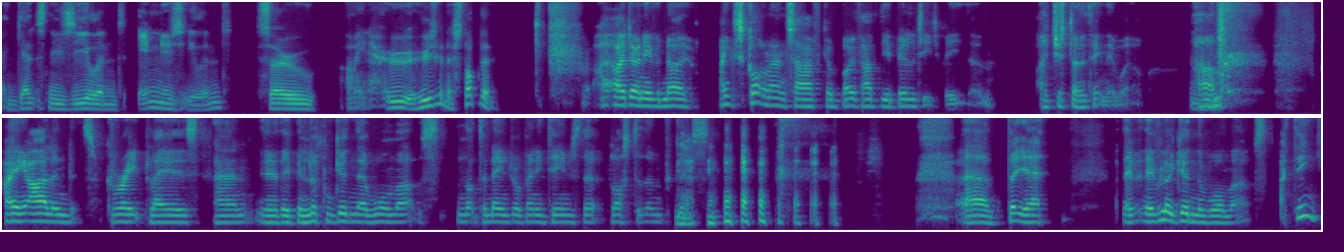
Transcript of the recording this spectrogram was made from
against New Zealand in New Zealand. So, I mean, who who's going to stop them? I, I don't even know. I think Scotland and South Africa both have the ability to beat them. I just don't think they will. Mm-hmm. Um, I think Ireland, some great players, and you know they've been looking good in their warm ups. Not to name drop any teams that lost to them, because. um, but yeah, they've they've looked good in the warm ups. I think,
